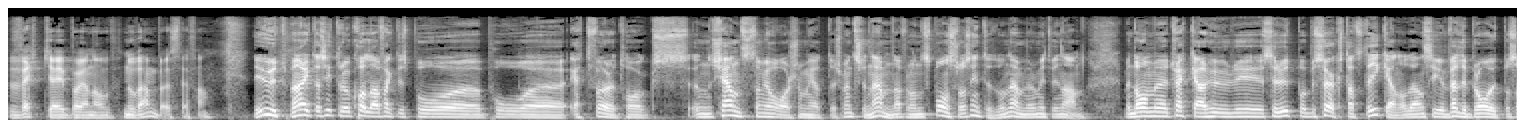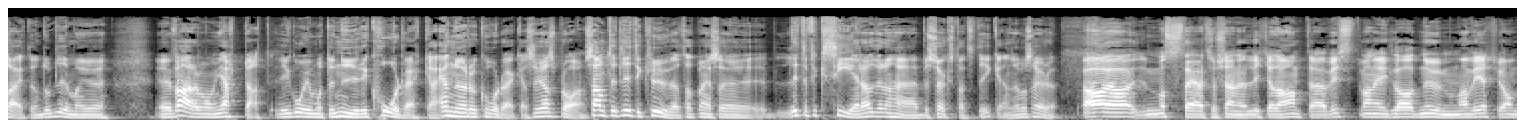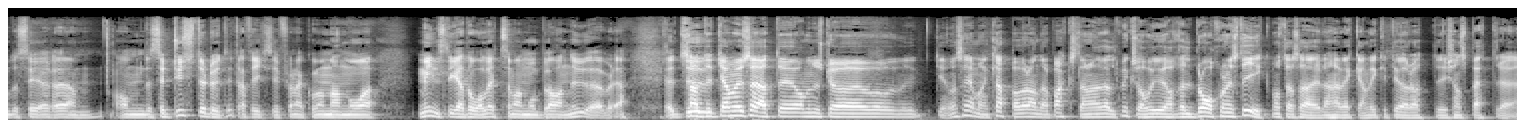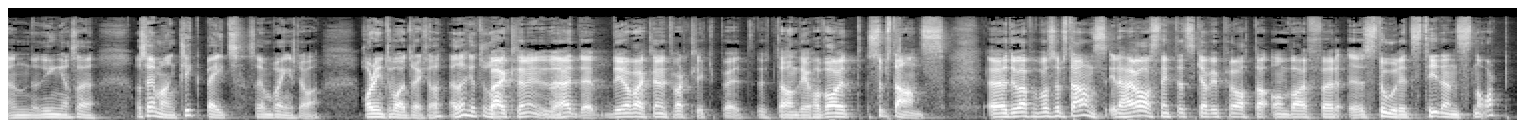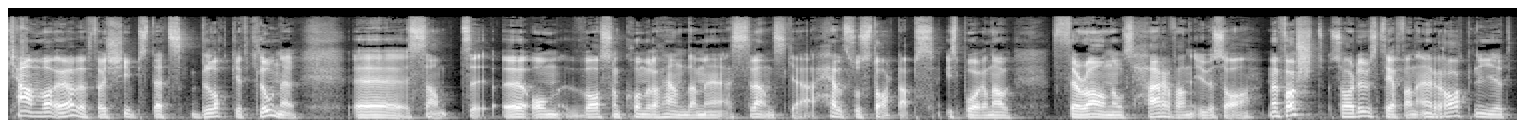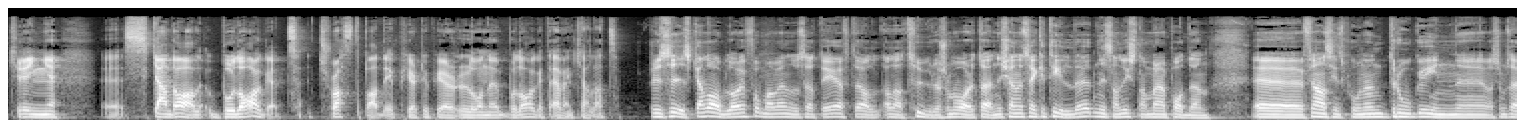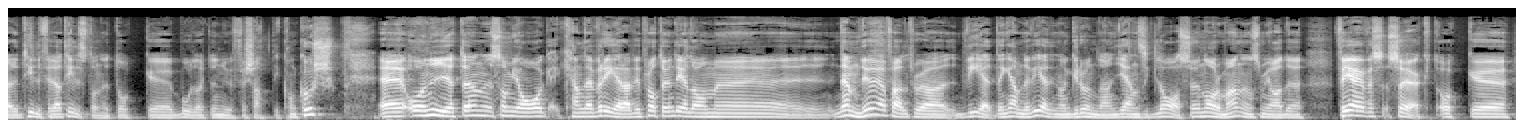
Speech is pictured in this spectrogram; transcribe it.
vecka i början av november, Stefan? Det är utmärkt. Jag sitter och kollar faktiskt på, på ett företags, en tjänst som vi har som heter, som jag inte ska nämna för de sponsrar oss inte, då nämner de inte vid namn. Men de trackar hur det ser ut på besöksstatistiken och den ser väldigt bra ut på sajten. Då blir man ju eh, varm om hjärtat. Vi går ju mot en ny rekordvecka, ännu en rekordvecka, så det känns bra. Samtidigt lite kluvet att man är så, lite fixerad vid den här besöksstatistiken, eller vad säger du? Ja, jag måste säga att jag känner likadant där. Visst, man är glad nu, men man vet ju om det ser, eh, om det ser dystert ut i trafiksiffrorna kommer man må minst lika dåligt som man mår bra nu över det. Eh, du... Samtidigt kan man ju säga att eh, om man nu ska, vad säger man, klappa varandra på axlarna väldigt mycket så har vi haft väldigt bra journalistik måste jag säga den här veckan, vilket gör att det känns bättre. Än, det är inga så här, vad säger man, clickbaits säger man på engelska va? Har det inte varit direkt va? Eller? Så? Verkligen, ja. det, det har verkligen inte varit clickbait, utan det har varit substans. Eh, du är på substans. I det här avsnittet ska vi prata om varför eh, storhetstiden snart kan vara över för Schibsteds Blocket-kloner. Eh, samt eh, om vad som kommer att hända med svenska hälsostartups i spåren av Theranos-härvan i USA. Men först så har du, Stefan, en rak nyhet kring Eh, skandalbolaget Trustbuddy, peer-to-peer lånebolaget även kallat. Precis, skandalbolaget får man väl ändå säga att det är efter all, alla turer som varit där. Ni känner säkert till det, ni som lyssnar på den här podden. Eh, Finansinspektionen drog in eh, vad ska man säga, det tillfälliga tillståndet och eh, bolaget är nu försatt i konkurs. Eh, och nyheten som jag kan leverera, vi pratade ju en del om, eh, nämnde jag i alla fall tror jag, den gamle vdn och grundaren Jens Glasö, norrmannen som jag hade förgäves sökt. Och eh,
